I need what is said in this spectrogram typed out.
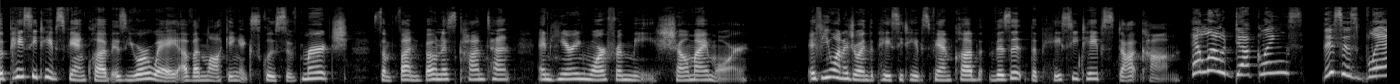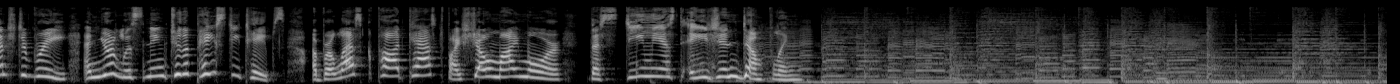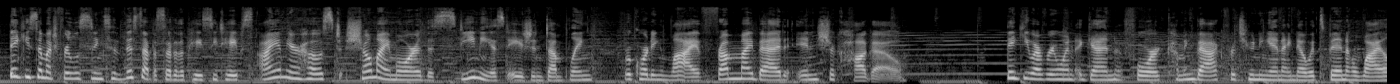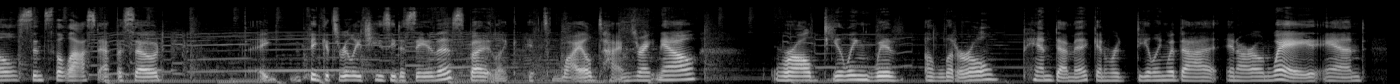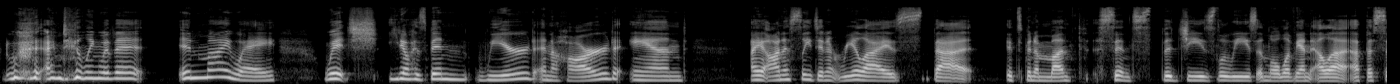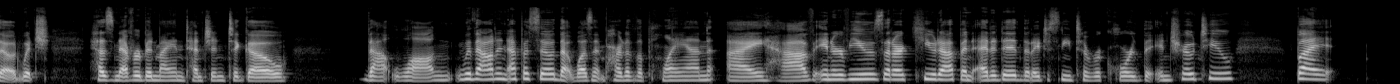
The Pastie Tapes fan club is your way of unlocking exclusive merch, some fun bonus content, and hearing more from me, Show My More. If you want to join the Pastie Tapes fan club, visit thepastietapes.com. Hello, ducklings! This is Blanche Debris, and you're listening to The Pastie Tapes, a burlesque podcast by Show My More, the steamiest Asian dumpling. Thank you so much for listening to this episode of the Pastie Tapes. I am your host, Show My More, the steamiest Asian dumpling, recording live from my bed in Chicago. Thank you, everyone, again for coming back, for tuning in. I know it's been a while since the last episode. I think it's really cheesy to say this, but like it's wild times right now. We're all dealing with a literal pandemic and we're dealing with that in our own way. And I'm dealing with it in my way, which, you know, has been weird and hard. And I honestly didn't realize that it's been a month since the G's Louise and Lola Van Ella episode, which has never been my intention to go that long without an episode that wasn't part of the plan. I have interviews that are queued up and edited that I just need to record the intro to, but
